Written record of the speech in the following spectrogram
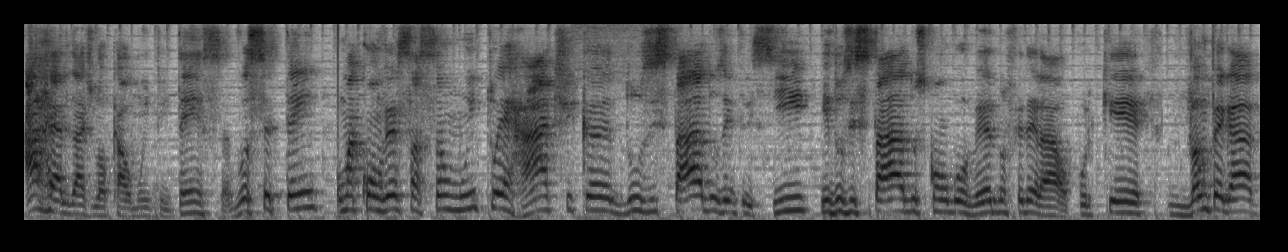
A realidade local muito intensa, você tem uma conversação muito errática dos estados entre si e dos estados com o governo federal, porque vamos pegar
